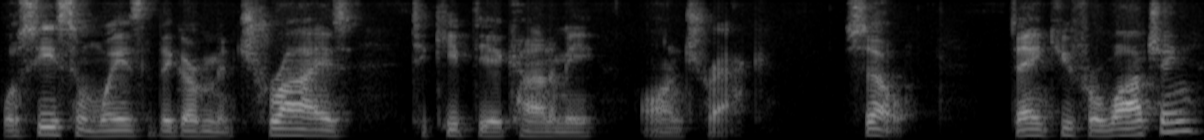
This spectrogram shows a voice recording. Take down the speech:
we'll see some ways that the government tries to keep the economy on track. So, thank you for watching.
